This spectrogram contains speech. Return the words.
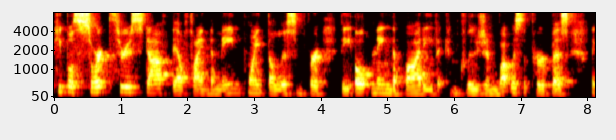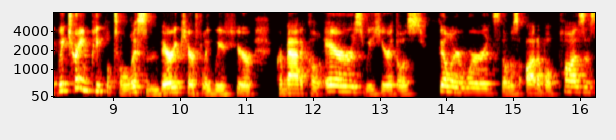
people sort through stuff. They'll find the main point. They'll listen for the opening the body the conclusion. What was the purpose? Like we train people to listen very carefully. We hear grammatical errors. We hear those filler words those audible pauses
